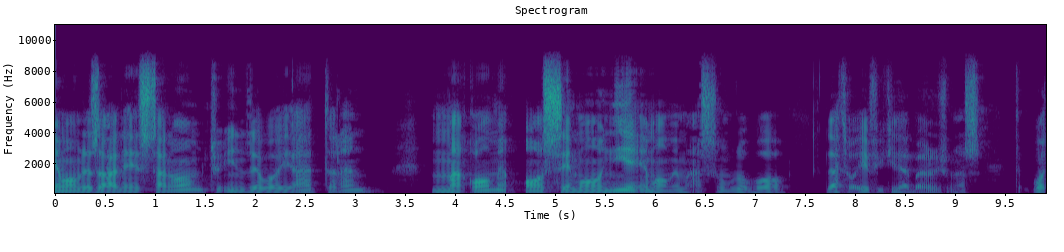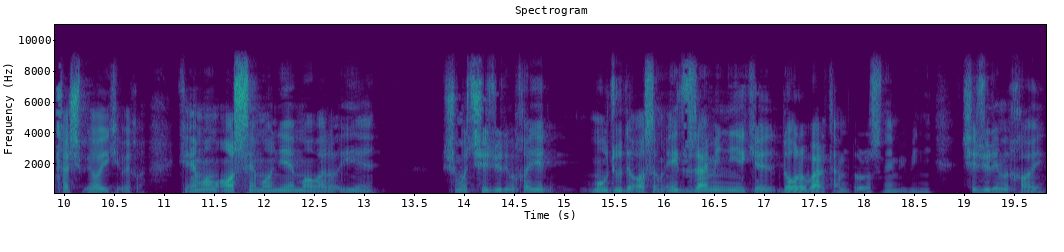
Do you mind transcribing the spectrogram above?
امام رضا علیه السلام تو این روایت دارن مقام آسمانی امام معصوم رو با لطایفی که در بیانشون هست با تشبیه هایی که بخواد که امام آسمانی ماوراییه شما چجوری می‌خوای یک موجود آسمان یک زمینیه که دور برت هم درست نمی‌بینی چجوری می‌خوای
